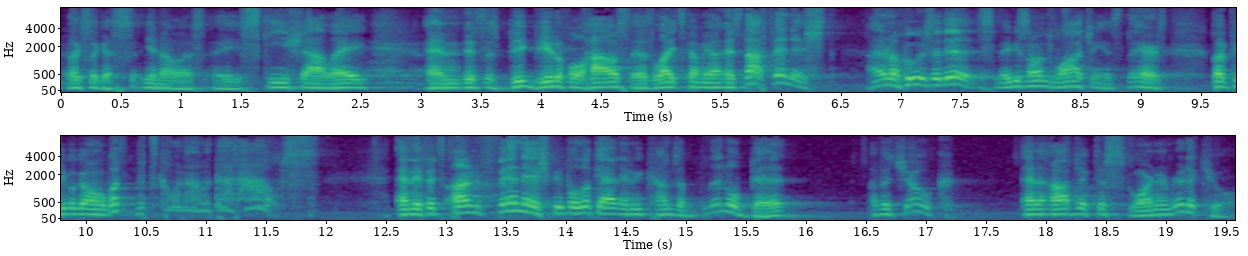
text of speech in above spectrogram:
It looks like a, you know, a, a ski chalet. And it's this big, beautiful house that has lights coming out. It's not finished. I don't know whose it is. Maybe someone's watching. It's theirs. But people going, what, what's going on with that house? And if it's unfinished, people look at it and it becomes a little bit of a joke and an object of scorn and ridicule.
